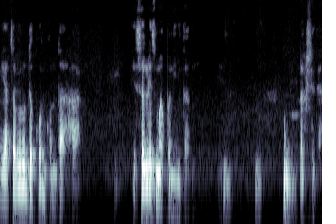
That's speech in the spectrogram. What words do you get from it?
याचा विरुद्ध कोण कोणता हा? हे सगळेच मापन निघतात. लक्ष द्या.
